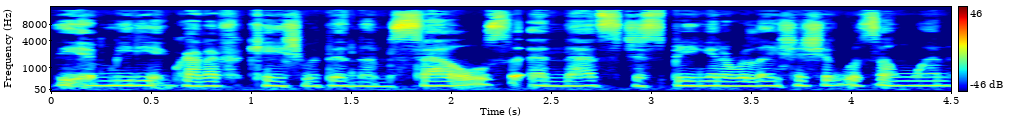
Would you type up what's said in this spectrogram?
the immediate gratification within themselves, and that's just being in a relationship with someone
